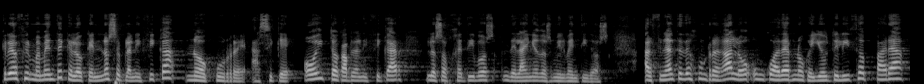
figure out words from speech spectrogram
Creo firmemente que lo que no se planifica no ocurre, así que hoy toca planificar los objetivos del año 2022. Al final te dejo un regalo, un cuaderno que yo utilizo para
